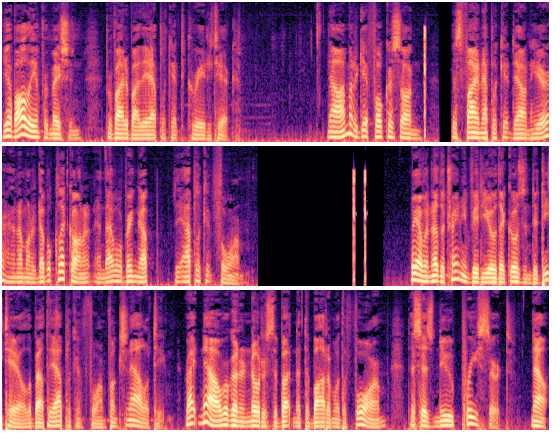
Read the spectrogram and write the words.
you have all the information provided by the applicant to create a TIC. Now I'm going to get focus on this fine applicant down here and I'm going to double click on it and that will bring up the applicant form. We have another training video that goes into detail about the applicant form functionality. Right now we're going to notice the button at the bottom of the form that says New Pre-Cert. Now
